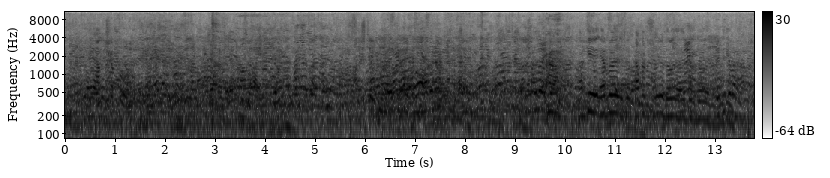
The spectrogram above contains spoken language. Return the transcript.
ঠিক পরে আর কি এরপরে কাতারটা সঙ্গে দিতে পারেন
